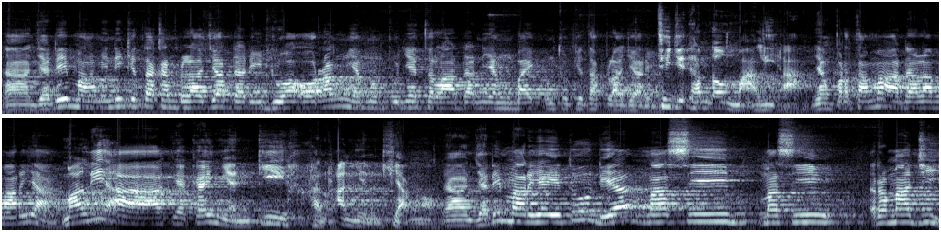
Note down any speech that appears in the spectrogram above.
Nah, jadi malam ini kita akan belajar dari dua orang yang mempunyai teladan yang baik untuk kita pelajari. Tijit ham Maria. Yang pertama adalah Maria. Maria kayak kayak nyenki han an nyenkiang. Nah, jadi Maria itu dia masih masih remaji.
